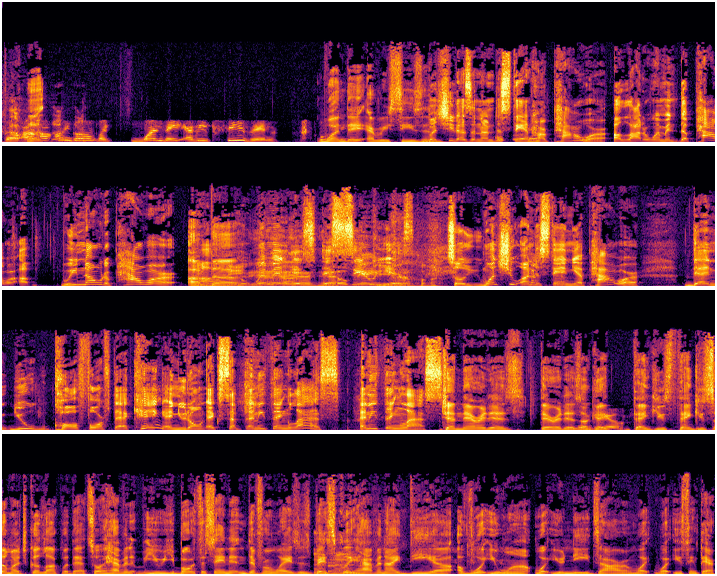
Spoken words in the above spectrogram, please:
so I, I only go like one day every season. One day every season. But she doesn't understand her power. A lot of women, the power of we know the power Of of, the- the, women is, Yeah, is serious. so once you understand your power, then you call forth that king, and you don't accept anything less. Anything less. Jen, there it is. There it is. Thank okay. you. Thank you. Thank you so much. Good luck with that. So having you, you both are saying it in different ways. Is basically have an idea of what you want, what your needs are, and what what you think there.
